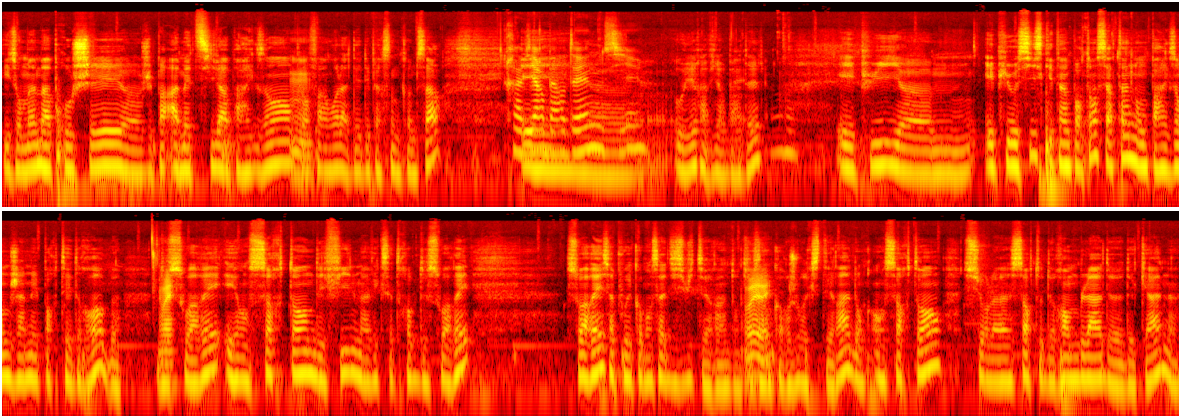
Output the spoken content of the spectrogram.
Ils ont même approché, euh, je sais pas, Ahmed Silla par exemple. Mm. Enfin voilà, des, des personnes comme ça. Javier Et, Bardem euh, aussi. Oui, Javier Bardem. Ouais. Et puis, euh, et puis aussi, ce qui est important, certains n'ont par exemple jamais porté de robe de Ouais. soirée, et en sortant des films avec cette robe de soirée, soirée, ça pouvait commencer à 18h, donc il Ouais, faisait ouais. encore jour, etc. Donc en sortant sur la sorte de Rambla de, de Cannes,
